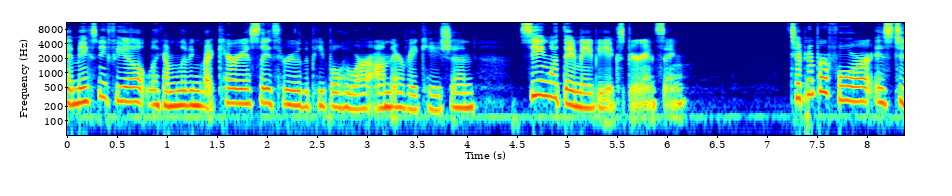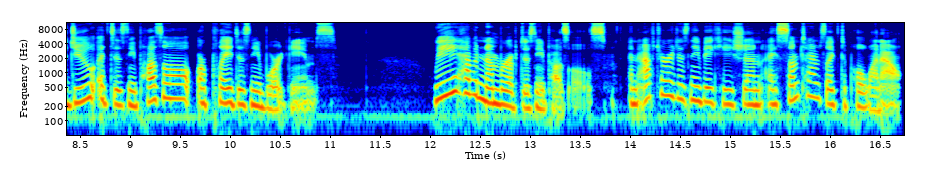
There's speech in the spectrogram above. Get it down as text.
It makes me feel like I'm living vicariously through the people who are on their vacation, seeing what they may be experiencing. Tip number four is to do a Disney puzzle or play Disney board games. We have a number of Disney puzzles, and after a Disney vacation, I sometimes like to pull one out.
